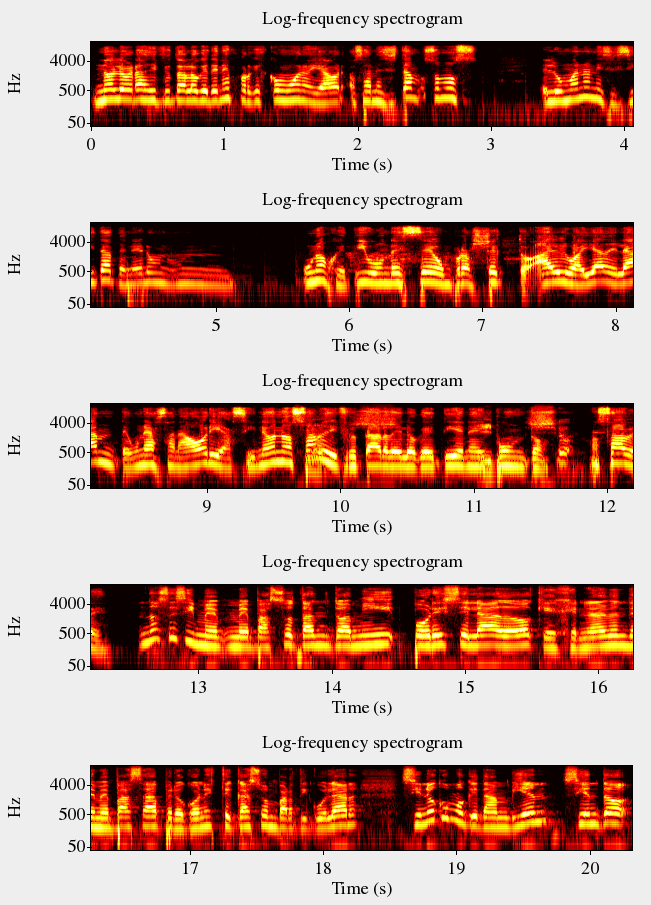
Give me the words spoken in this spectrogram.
no logras disfrutar lo que tenés porque es como, bueno, y ahora, o sea, necesitamos, somos, el humano necesita tener un, un- un objetivo, un deseo, un proyecto, algo ahí adelante, una zanahoria. Si no, no sabe disfrutar de lo que tiene y punto. yo- no sabe. No sé si me, pasó tanto a mí por ese lado, que generalmente me pasa, pero con este caso en particular, sino como que también siento,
